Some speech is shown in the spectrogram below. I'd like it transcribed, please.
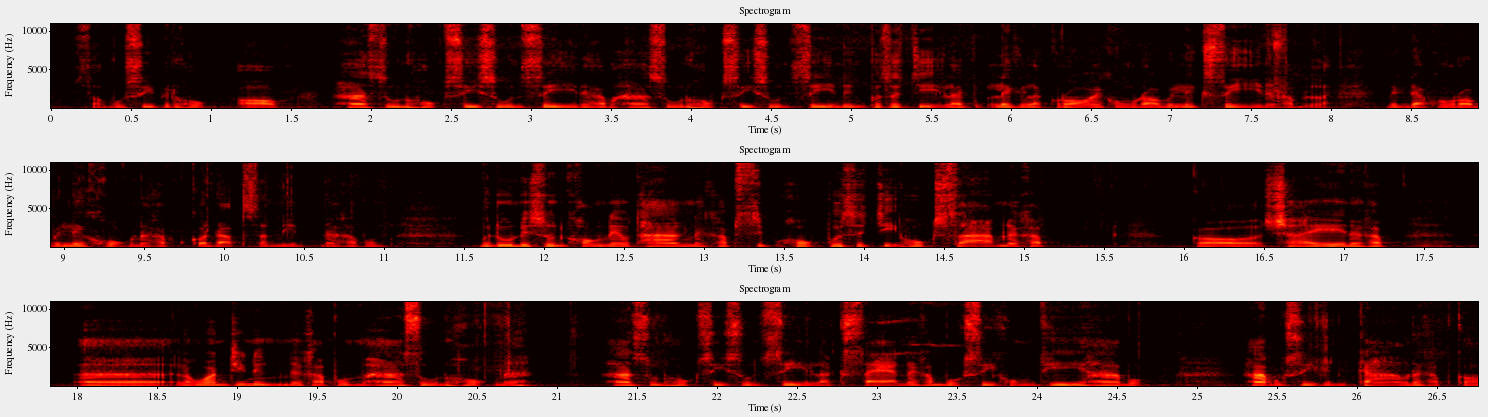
2บวก4เป็น 6 ออก 506404 นะครับ 506404 1พฤศจิและเลขหลักร้อยของเราเป็นเลข 4 นะครับ เลขดับของเราเป็นเลข 6 นะครับ ก็ดับสนิทนะครับผม มาดูในส่วนของแนวทางนะครับ 16 พฤศจิ63 นะครับ ก็ใช้นะครับรางวัลที่ 1 นะครับผม 506 นะ 506 404 หลักแสนนะครับ บวก 4 คงที่ 5 บวก5บวก4เป็น 9 นะครับ ก็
